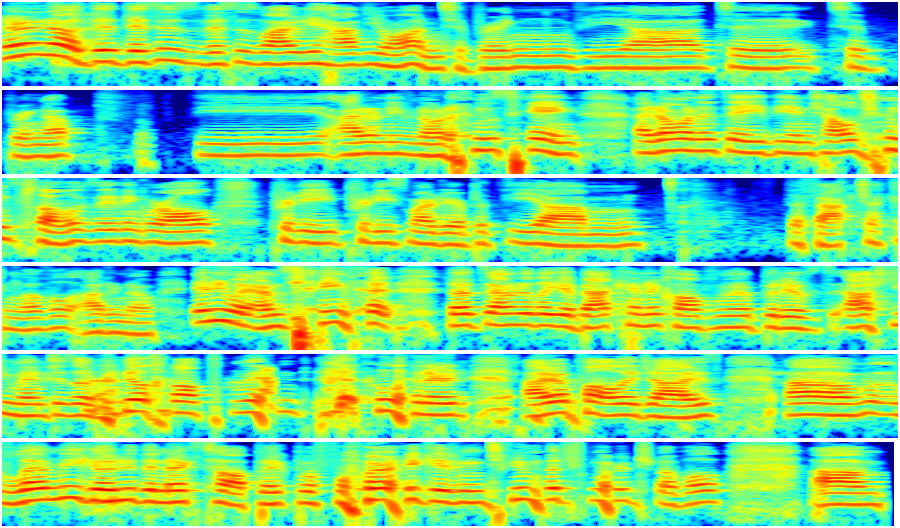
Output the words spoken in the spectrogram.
No, no, no. This is this is why we have you on to bring the uh, to to bring up the I don't even know what I'm saying. I don't want to say the intelligence level because I think we're all pretty pretty smart here, but the um the fact checking level. I don't know. Anyway, I'm saying that that sounded like a backhanded compliment, but if actually meant as a real compliment, Leonard, I apologize. Um, let me go to the next topic before I get in too much more trouble. Um,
